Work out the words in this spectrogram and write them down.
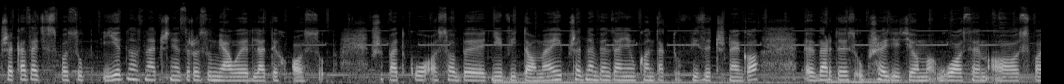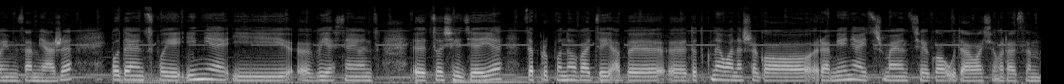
przekazać w sposób jednoznacznie zrozumiały dla tych osób. W przypadku osoby niewidomej, przed nawiązaniem kontaktu fizycznego, e, warto jest uprzedzić ją głosem o swoim zamiarze, podając swoje imię i e, wyjaśniając, e, co się dzieje, zaproponować jej, aby dotknęła naszego ramienia i trzymając się go udała się razem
